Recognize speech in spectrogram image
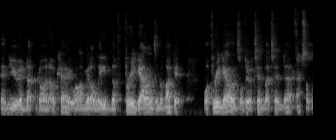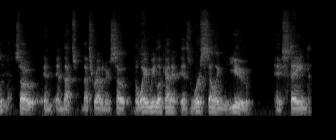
And you end up going, okay, well, I'm going to leave the three gallons in the bucket. Well, three gallons will do a 10 by 10 deck. Absolutely. So, and, and that's, that's revenue. So the way we look at it is we're selling you a stained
